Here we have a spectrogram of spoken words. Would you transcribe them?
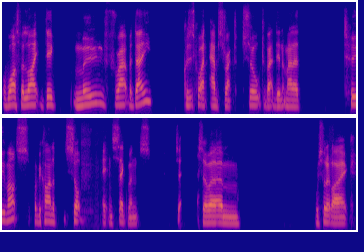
whilst the light did move throughout the day, because it's quite an abstract short, that didn't matter too much. But we kind of shot it in segments. So, so um, we shot it like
